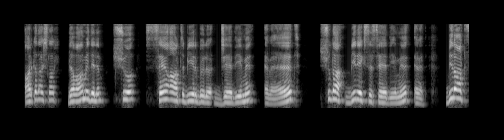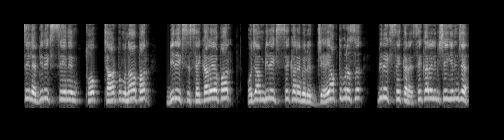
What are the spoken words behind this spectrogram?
Arkadaşlar devam edelim. Şu S artı 1 bölü C değil mi? Evet. Şu da 1 eksi S değil mi? Evet. 1 artı S ile 1 eksi S'nin top çarpımı ne yapar? 1 eksi S kare yapar. Hocam 1 eksi S kare bölü C yaptı burası. 1 eksi S kare. S kareli bir şey gelince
